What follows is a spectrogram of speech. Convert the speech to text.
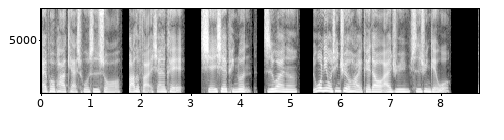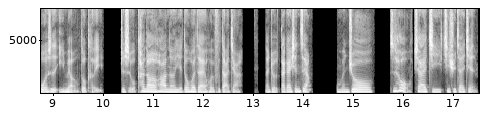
Apple Podcast 或是说 Spotify，现在可以写一些评论之外呢，如果你有兴趣的话，也可以到 IG 私信给我，或者是 email 都可以，就是我看到的话呢，也都会再回复大家。那就大概先这样，我们就之后下一集继续再见，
